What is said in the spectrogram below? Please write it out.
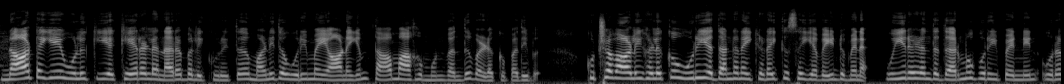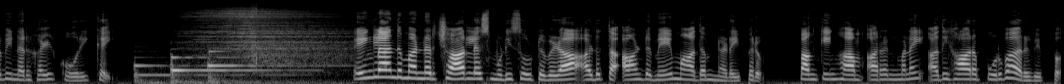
நாட்டையே உலுக்கிய கேரள நரபலி குறித்து மனித உரிமை ஆணையம் தாமாக முன்வந்து வழக்கு பதிவு. குற்றவாளிகளுக்கு உரிய தண்டனை கிடைக்க செய்ய வேண்டுமென உயிரிழந்த தர்மபுரி பெண்ணின் உறவினர்கள் கோரிக்கை. இங்கிலாந்து மன்னர் சார்லஸ் முடிசூட்டு விழா அடுத்த ஆண்டு மே மாதம் நடைபெறும். பங்கிங்ஹாம் அரண்மனை அதிகாரப்பூர்வ அறிவிப்பு.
